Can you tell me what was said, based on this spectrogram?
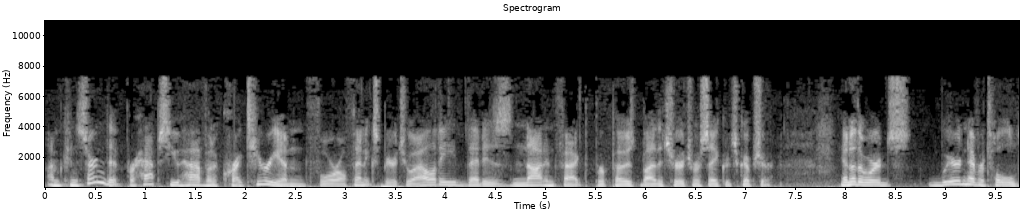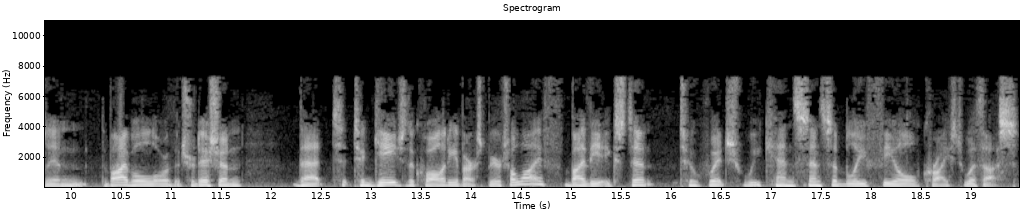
I'm concerned that perhaps you have a criterion for authentic spirituality that is not in fact proposed by the Church or sacred Scripture. In other words, we're never told in the Bible or the tradition that to, to gauge the quality of our spiritual life by the extent to which we can sensibly feel Christ with us.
